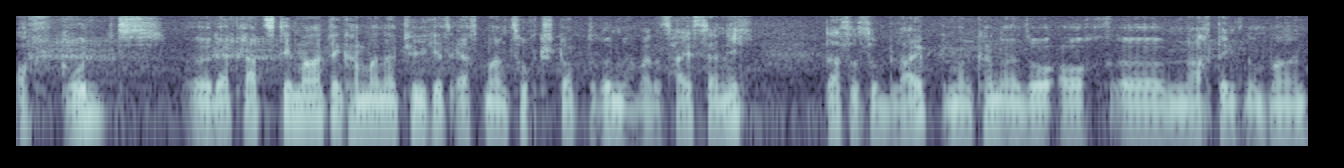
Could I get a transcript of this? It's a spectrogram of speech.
Aufgrund äh, der Platzthematik haben wir natürlich jetzt erstmal einen Zuchtstopp drin. Aber das heißt ja nicht, dass es so bleibt. Man kann also auch äh, nachdenken, ob man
